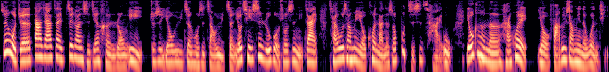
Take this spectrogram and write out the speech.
所以我觉得大家在这段时间很容易就是忧郁症或是躁郁症，尤其是如果说是你在财务上面有困难的时候，不只是财务，有可能还会有法律上面的问题，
